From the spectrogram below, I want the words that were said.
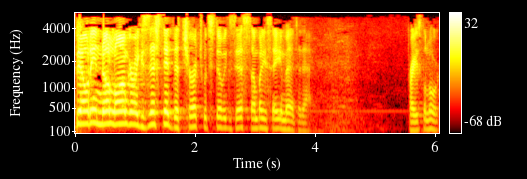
building no longer existed, the church would still exist? Somebody say amen to that. Praise the Lord.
